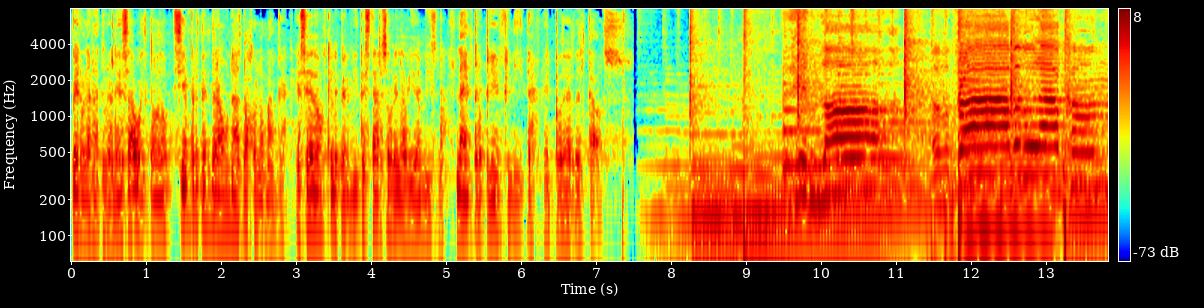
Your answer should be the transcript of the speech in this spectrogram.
Pero la naturaleza o el todo siempre tendrá un as bajo la manga, ese don que le permite estar sobre la vida misma, la entropía infinita, el poder del caos. Hidden law of a probable outcome.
